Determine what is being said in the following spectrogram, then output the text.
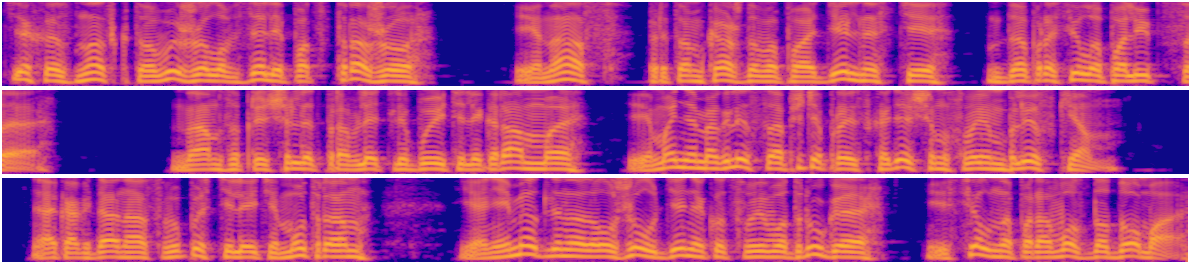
тех из нас, кто выжил, взяли под стражу, и нас, притом каждого по отдельности, допросила полиция. Нам запрещали отправлять любые телеграммы, и мы не могли сообщить о происходящем своим близким. А когда нас выпустили этим утром, я немедленно одолжил денег у своего друга и сел на паровоз до дома.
